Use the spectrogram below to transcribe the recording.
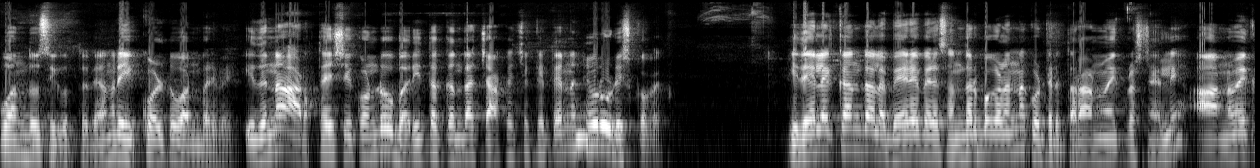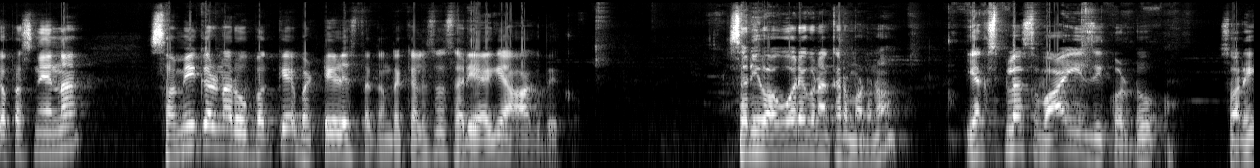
ಒಂದು ಸಿಗುತ್ತದೆ. ಅಂದರೆ ಈಕ್ವಲ್ ಟು ಒನ್ ಬರಿಬೇಕು. ಇದನ್ನು ಅರ್ಥೈಸಿಕೊಂಡು ಬರೀತಕ್ಕಂಥ ಚಾಕಚಕ್ಯತೆಯನ್ನು ನೀವು ರೂಢಿಸ್ಕೋಬೇಕು. ಇದೇ ಲೆಕ್ಕ ಅಂತಲ್ಲ ಬೇರೆ ಬೇರೆ ಸಂದರ್ಭಗಳನ್ನು ಕೊಟ್ಟಿರ್ತಾರೆ. ಅನ್ವಯಿಕ ಪ್ರಶ್ನೆಯಲ್ಲಿ ಆ ಅನ್ವಯಿಕ ಪ್ರಶ್ನೆಯನ್ನು ಸಮೀಕರಣ ರೂಪಕ್ಕೆ ಬಟ್ಟೆ ಇಳಿಸ್ತಕ್ಕಂಥ ಕೆಲಸ ಸರಿಯಾಗಿ ಆಗಬೇಕು. ಸರಿ, ಇವಾಗ ಓರೆ ಗುಣಾಕಾರ ಮಾಡೋಣ. X plus Y is equal to sorry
